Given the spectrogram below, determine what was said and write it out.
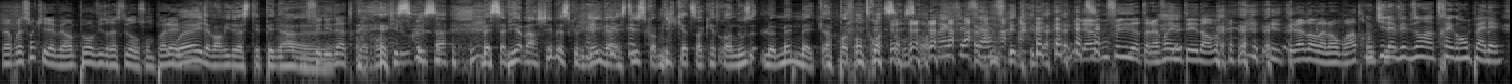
J'ai l'impression qu'il avait un peu envie de rester dans son palais. Ouais, lui. il avait envie de rester. Il a bouffé des dates, quoi, tranquillou. c'est ça. Bah, ça bien marché parce que le gars, il va rester jusqu'en 1492, le même mec, hein, pendant 300 ans. Ouais, c'est ça. il a bouffé des dates, à la fin il était énorme. il était là dans l'Alhambra, Donc il avait besoin d'un très grand palais.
